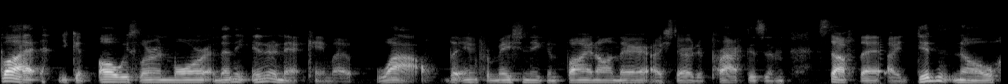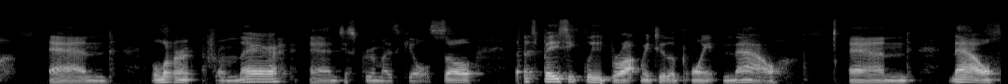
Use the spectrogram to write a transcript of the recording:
But you can always learn more. And then the internet came out. Wow, the information you can find on there. I started practicing stuff that I didn't know and learned from there and just grew my skills. So that's basically brought me to the point now. And now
